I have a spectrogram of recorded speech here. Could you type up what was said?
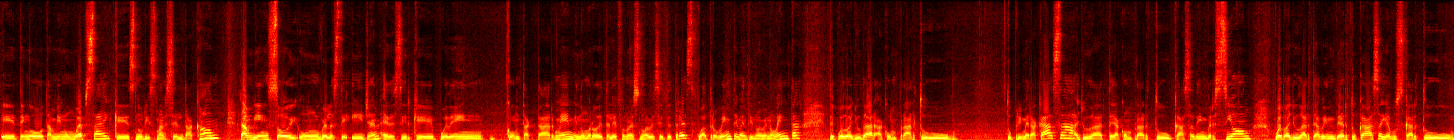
eh, tengo también un website que es nurismarcel.com, también soy un real estate agent, es decir, que pueden contactar mi número de teléfono es 973-420-2990. Te puedo ayudar a comprar tu tu primera casa, ayudarte a comprar tu casa de inversión, puedo ayudarte a vender tu casa y a buscar tu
